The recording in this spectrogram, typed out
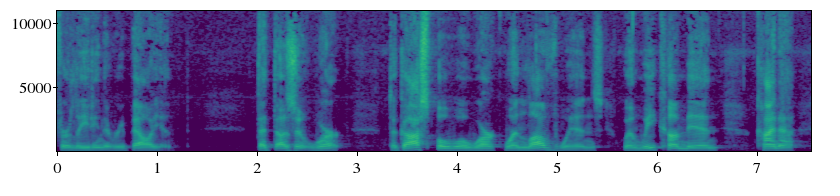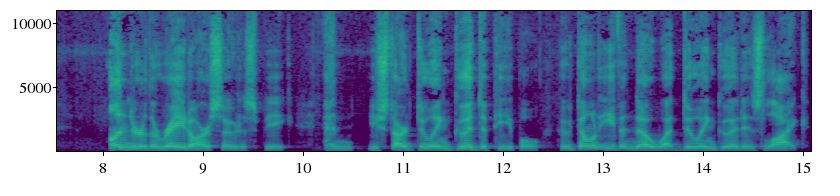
for leading the rebellion. That doesn't work. The gospel will work when love wins, when we come in kind of under the radar, so to speak, and you start doing good to people who don't even know what doing good is like.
